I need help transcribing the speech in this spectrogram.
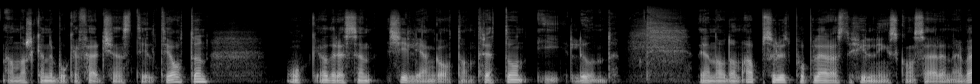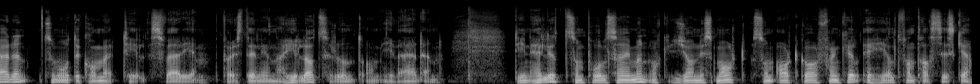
Annars kan du boka färdtjänst till teatern och adressen Kiljangatan 13 i Lund. Det är en av de absolut populäraste hyllningskonserterna i världen som återkommer till Sverige. Föreställningen har hyllats runt om i världen. Dean Elliot som Paul Simon och Johnny Smart som Art Garfunkel är helt fantastiska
